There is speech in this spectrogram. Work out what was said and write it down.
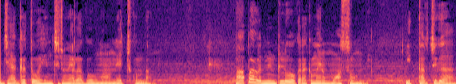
జాగ్రత్త వహించడం ఎలాగో మనం నేర్చుకుందాం. పాపాలన్నింటిలో ఒక రకమైన మోసం ఉంది. ఇది తరచుగా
